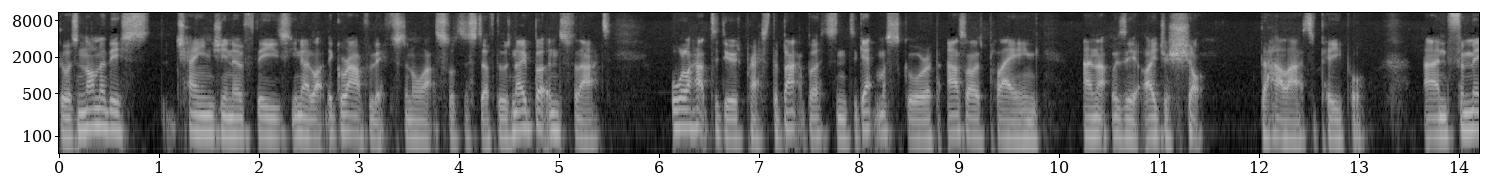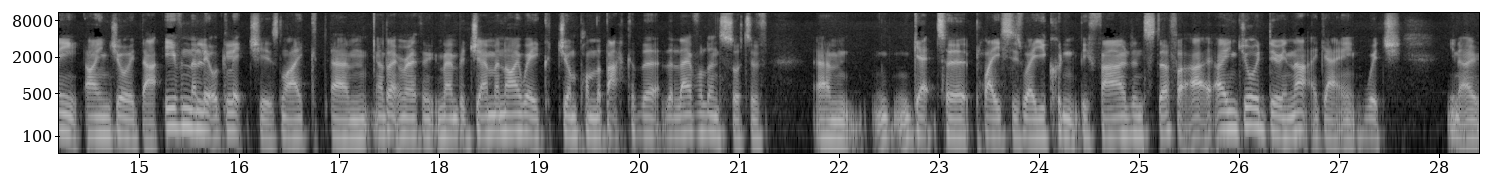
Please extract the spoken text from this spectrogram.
there was none of this changing of these, you know, like the grav lifts and all that sort of stuff. There was no buttons for that. All I had to do was press the back button to get my score up as I was playing, and that was it. I just shot the hell out of people. And for me, I enjoyed that. Even the little glitches, like um, I don't remember, Gemini, where you could jump on the back of the, the level and sort of um, get to places where you couldn't be found and stuff. I, I enjoyed doing that again, which, you know,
